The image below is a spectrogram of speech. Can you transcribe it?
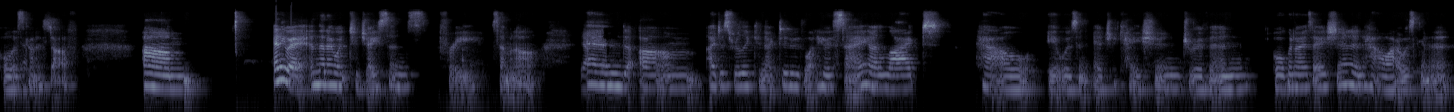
all this yeah. kind of stuff. Um, anyway, and then I went to Jason's free seminar yeah. And um, I just really connected with what he was saying. I liked how it was an education driven organization and how I was going to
